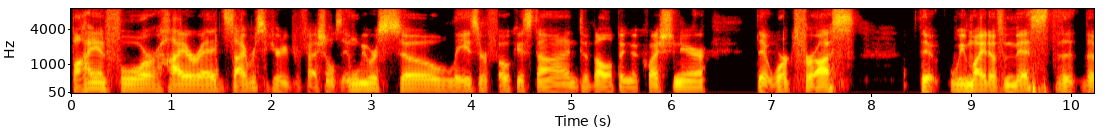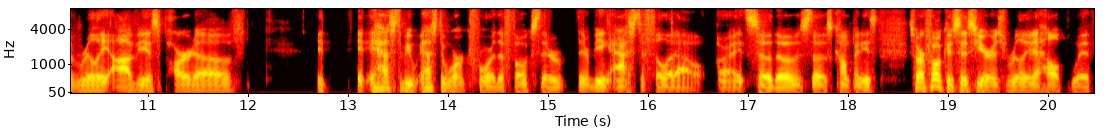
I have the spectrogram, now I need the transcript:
by and for higher ed cybersecurity professionals. And we were so laser focused on developing a questionnaire that worked for us that we might have missed the, the really obvious part of it it has to be it has to work for the folks that are that are being asked to fill it out all right so those those companies so our focus this year is really to help with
